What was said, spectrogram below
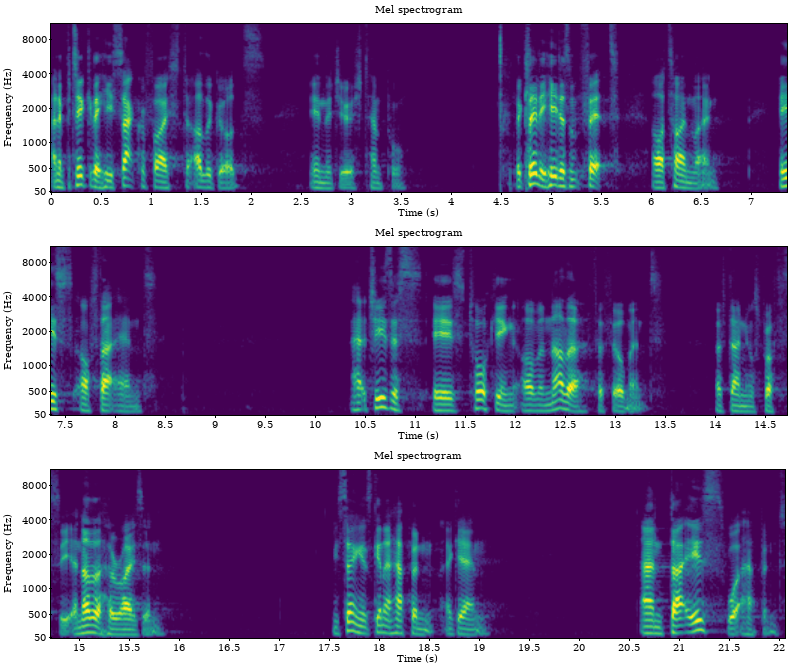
And in particular, he sacrificed to other gods in the Jewish temple. But clearly, he doesn't fit our timeline. He's off that end. uh, Jesus is talking of another fulfillment of Daniel's prophecy, another horizon. He's saying it's going to happen again. And that is what happened.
